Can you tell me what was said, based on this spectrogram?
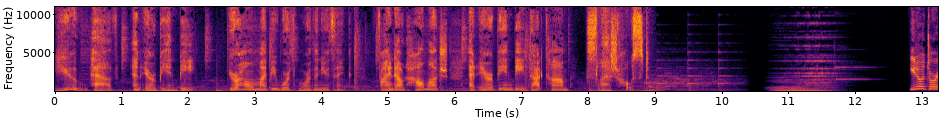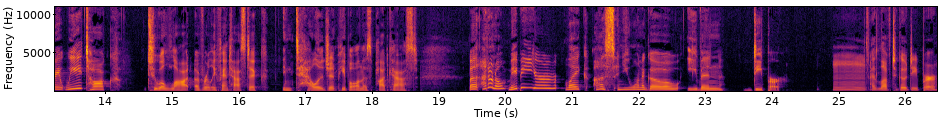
you have an Airbnb. Your home might be worth more than you think. Find out how much at airbnb.com/slash host. You know, Doree, we talk to a lot of really fantastic, intelligent people on this podcast. But I don't know, maybe you're like us and you want to go even deeper. mm, i'd love to go deeper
